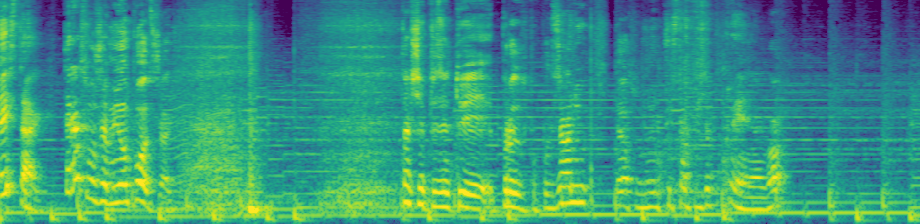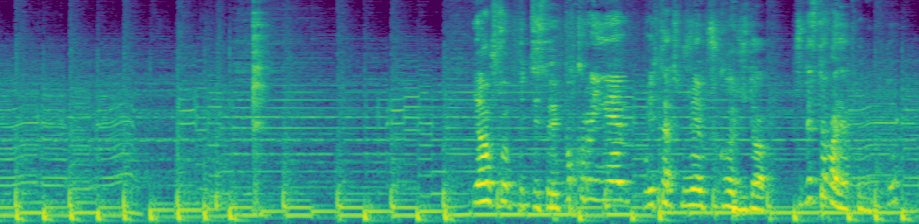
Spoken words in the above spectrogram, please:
Więc tak, teraz możemy ją podrzeć. Tak się prezentuje produkt po podgrzaniu. Teraz możemy przystąpić do pokrojenia go. Ja już pizzę sobie pokroiłem, więc teraz możemy przechodzić do przetestowania produktu.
